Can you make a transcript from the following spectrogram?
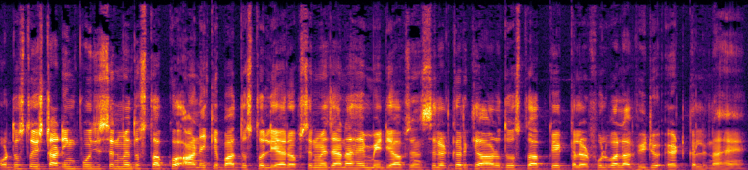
और दोस्तों स्टार्टिंग पोजीशन में दोस्तों आपको आने के बाद दोस्तों लेयर ऑप्शन में जाना है। मीडिया ऑप्शन सेलेक्ट करके और दोस्तों आपको एक कलरफुल वाला वीडियो ऐड कर लेना है।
